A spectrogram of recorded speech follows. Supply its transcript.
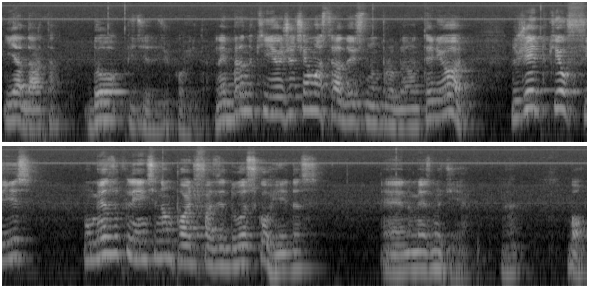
e a data do pedido de corrida. Lembrando que eu já tinha mostrado isso num problema anterior, do jeito que eu fiz, o mesmo cliente não pode fazer duas corridas é, no mesmo dia. Né? Bom,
